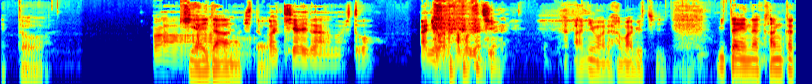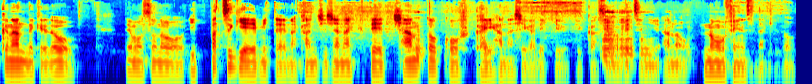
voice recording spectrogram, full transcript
えっと、気合だあの人あ、気合だあの人？アニマル浜口。アニマル浜口みたいな感覚なんだけど、でもその一発芸みたいな感じじゃなくて、ちゃんとこう深い話ができるっていうか、その別にあの、ノーオフェンスだけど、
